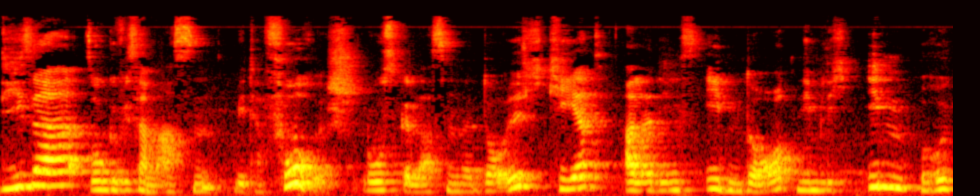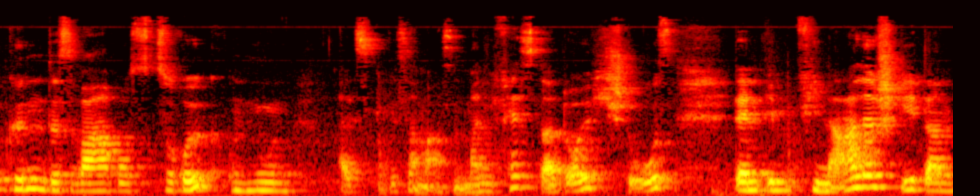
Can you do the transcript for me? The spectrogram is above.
Dieser so gewissermaßen metaphorisch losgelassene Dolch kehrt allerdings eben dort, nämlich im Rücken des Varus zurück und nun als gewissermaßen manifester Dolchstoß, denn im Finale steht dann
